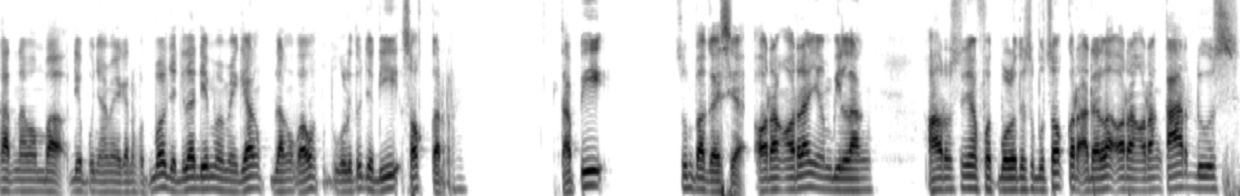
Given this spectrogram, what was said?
karena membawa dia punya American football jadilah dia memegang bilang bahwa football itu jadi soccer tapi sumpah guys ya orang-orang yang bilang harusnya football itu disebut soccer adalah orang-orang kardus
